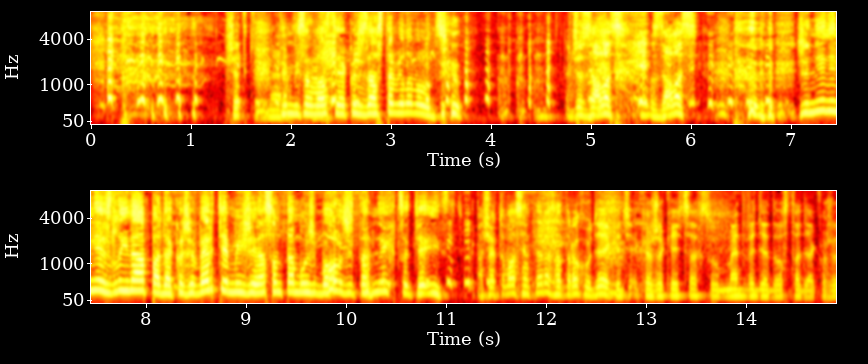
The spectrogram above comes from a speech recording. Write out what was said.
Všetky. Tým by som vlastne akože zastavil evolúciu. Že zales, zales. že nie, nie, nie, zlý nápad, akože verte mi, že ja som tam už bol, že tam nechcete ísť. A však to vlastne teraz sa trochu deje, keď, akože keď sa chcú medvede dostať akože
